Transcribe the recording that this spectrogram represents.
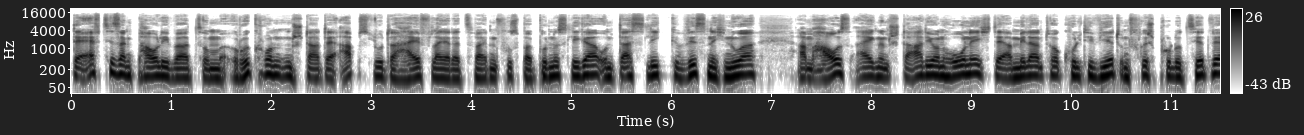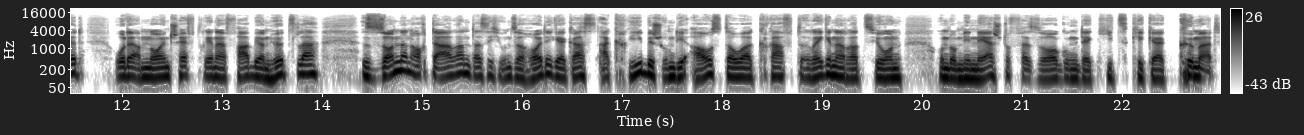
Der FC St. Pauli war zum Rückrundenstart der absolute Highflyer der zweiten Fußball-Bundesliga und das liegt gewiss nicht nur am hauseigenen Stadion Honig, der am Millantor kultiviert und frisch produziert wird, oder am neuen Cheftrainer Fabian Hürzler, sondern auch daran, dass sich unser heutiger Gast akribisch um die Ausdauer, Kraft, Regeneration und um die Nährstoffversorgung der Kiezkicker kümmert.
